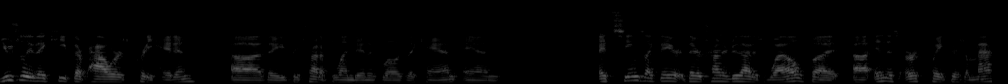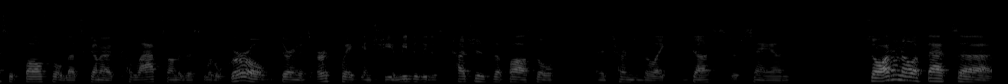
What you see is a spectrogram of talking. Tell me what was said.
Usually, they keep their powers pretty hidden. Uh, they they try to blend in as well as they can, and it seems like they're they're trying to do that as well. But uh, in this earthquake, there's a massive fossil that's gonna collapse onto this little girl during this earthquake, and she immediately just touches the fossil, and it turns into like dust or sand. So I don't know if that's uh,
